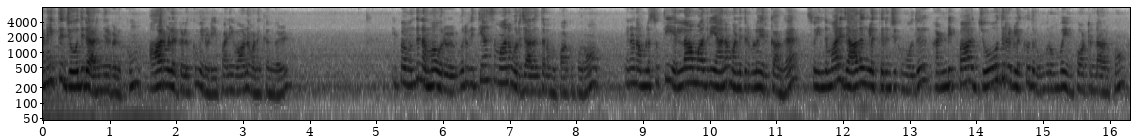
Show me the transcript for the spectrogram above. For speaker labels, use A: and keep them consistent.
A: அனைத்து ஜோதிட அறிஞர்களுக்கும் ஆர்வலர்களுக்கும் என்னுடைய பணிவான வணக்கங்கள். இப்போ வந்து நம்ம ஒரு ஒரு வித்தியாசமான ஒரு ஜாதகத்தை நம்ம பார்க்க போகிறோம் ஏன்னா நம்மளை சுற்றி எல்லா மாதிரியான மனிதர்களும் இருக்காங்க. ஸோ இந்த மாதிரி ஜாதகங்களை தெரிஞ்சுக்கும் போது கண்டிப்பாக ஜோதிடர்களுக்கு அது ரொம்ப ரொம்ப இம்பார்ட்டண்ட்டாக இருக்கும்.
